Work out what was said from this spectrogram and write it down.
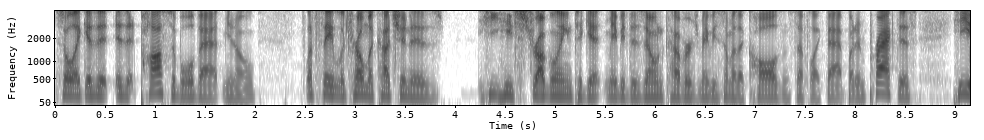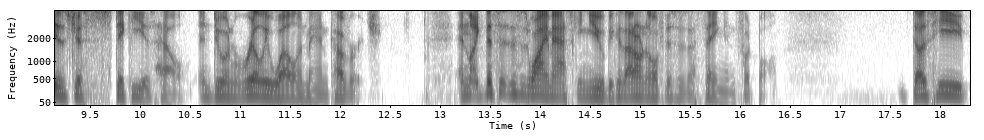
So like is it is it possible that, you know, let's say Latrell McCutcheon is he he's struggling to get maybe the zone coverage, maybe some of the calls and stuff like that, but in practice, he is just sticky as hell and doing really well in man coverage. And like this is this is why I'm asking you because I don't know if this is a thing in football. Does he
